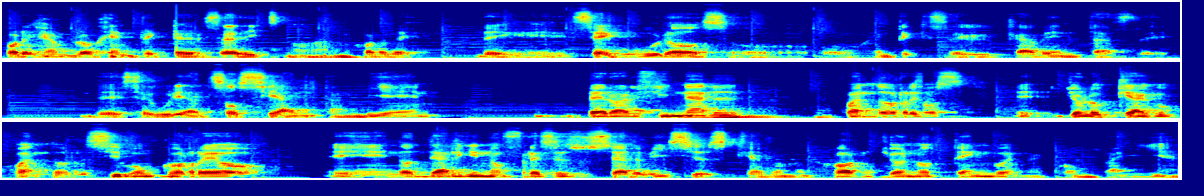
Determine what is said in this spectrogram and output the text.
Por ejemplo, gente que se dedica ¿no? a lo mejor de, de seguros o, gente que se dedica a ventas de, de seguridad social también. Pero al final, cuando eh, yo lo que hago cuando recibo un correo eh, en donde alguien ofrece sus servicios que a lo mejor yo no tengo en la compañía,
